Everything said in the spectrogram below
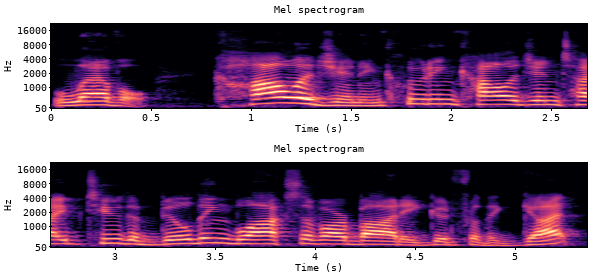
level? Collagen, including collagen type 2, the building blocks of our body, good for the gut,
